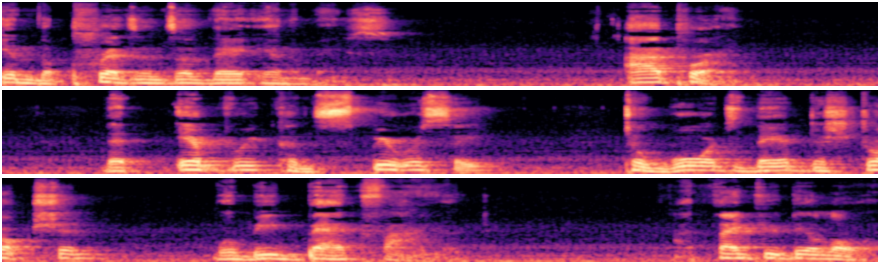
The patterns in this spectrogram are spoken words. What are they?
in the presence of their enemies. I pray that every conspiracy towards their destruction will be backfired. I thank you, dear Lord,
